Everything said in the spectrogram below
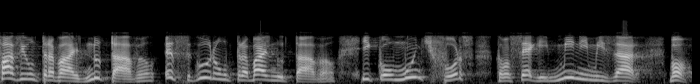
fazem um trabalho notável, asseguram um trabalho notável e com muito esforço conseguem minimizar. Bom,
